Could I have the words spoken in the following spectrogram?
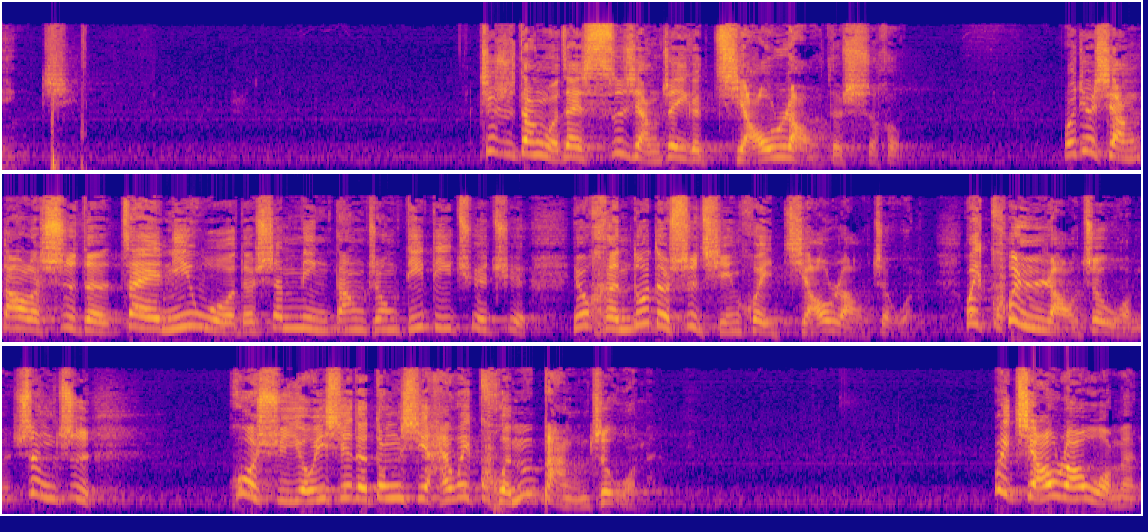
印记。就是当我在思想这个搅扰的时候。我就想到了，是的，在你我的生命当中的的确确有很多的事情会搅扰着我们，会困扰着我们，甚至或许有一些的东西还会捆绑着我们，会搅扰我们，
